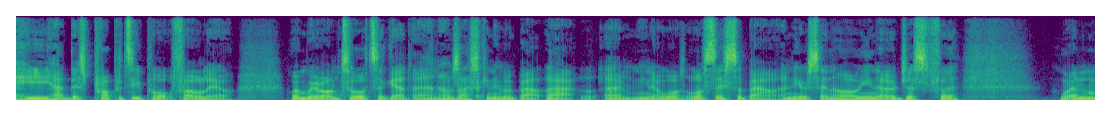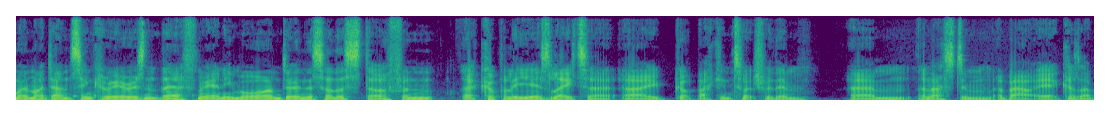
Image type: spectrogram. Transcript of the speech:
he had this property portfolio when we were on tour together, and I was asking him about that. Um, you know, what, what's this about? And he was saying, "Oh, you know, just for when when my dancing career isn't there for me anymore, I'm doing this other stuff." And a couple of years later, I got back in touch with him um, and asked him about it because I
